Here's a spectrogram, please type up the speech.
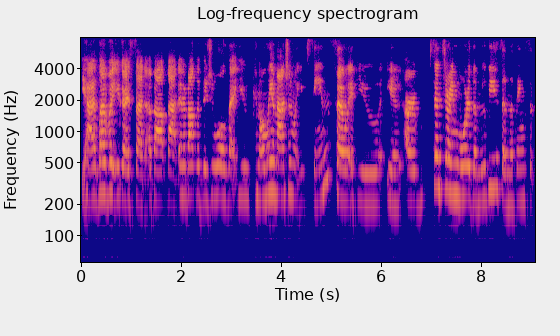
yeah, I love what you guys said about that and about the visual that you can only imagine what you've seen. So if you you know, are censoring more the movies and the things that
